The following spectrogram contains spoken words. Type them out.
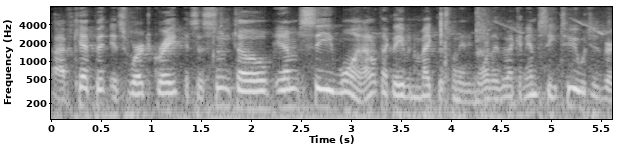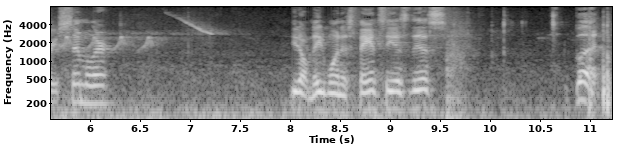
I've kept it. It's worked great. It's a Suunto MC1. I don't think they even make this one anymore. They make an MC2, which is very similar. You don't need one as fancy as this. But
